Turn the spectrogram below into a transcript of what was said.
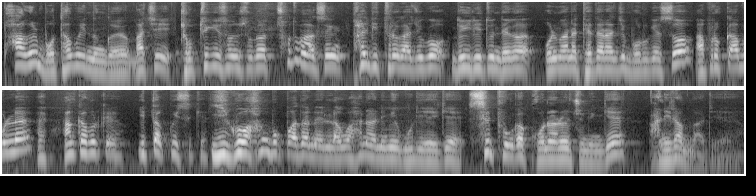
파악을 못 하고 있는 거예요. 마치 격투기 선수가 초등학생 팔 비틀어 가지고 너 이래도 내가 얼마나 대단한지 모르겠어? 앞으로 까불래? 에, 안 까불게요. 입 닫고 있을게. 이거 항복 받아내려고 하나님이 우리에게 슬픔과 고난을 주는 게 아니란 말이에요.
